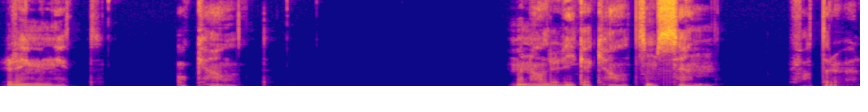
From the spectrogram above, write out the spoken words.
Regnigt och kallt. Men aldrig lika kallt som sen. Fattar du väl?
